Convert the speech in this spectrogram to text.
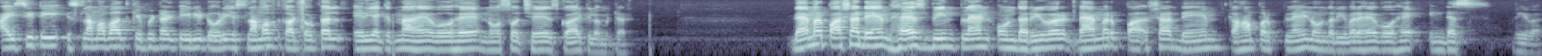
ICT Islamabad capital territory, Islamabad का टोटल एरिया कितना है? वो है 906 square kilometre. Diamer Bhasha dam has been plan on the river. Diamer Bhasha dam कहाँ पर प्लान ऑन द रिवर है? वो है Indus river.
